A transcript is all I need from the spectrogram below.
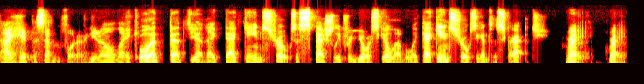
I hit the seven footer. You know, like Well, that that's yeah, that that gains strokes, especially for your skill level. Like that gains strokes against a scratch. right, right.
